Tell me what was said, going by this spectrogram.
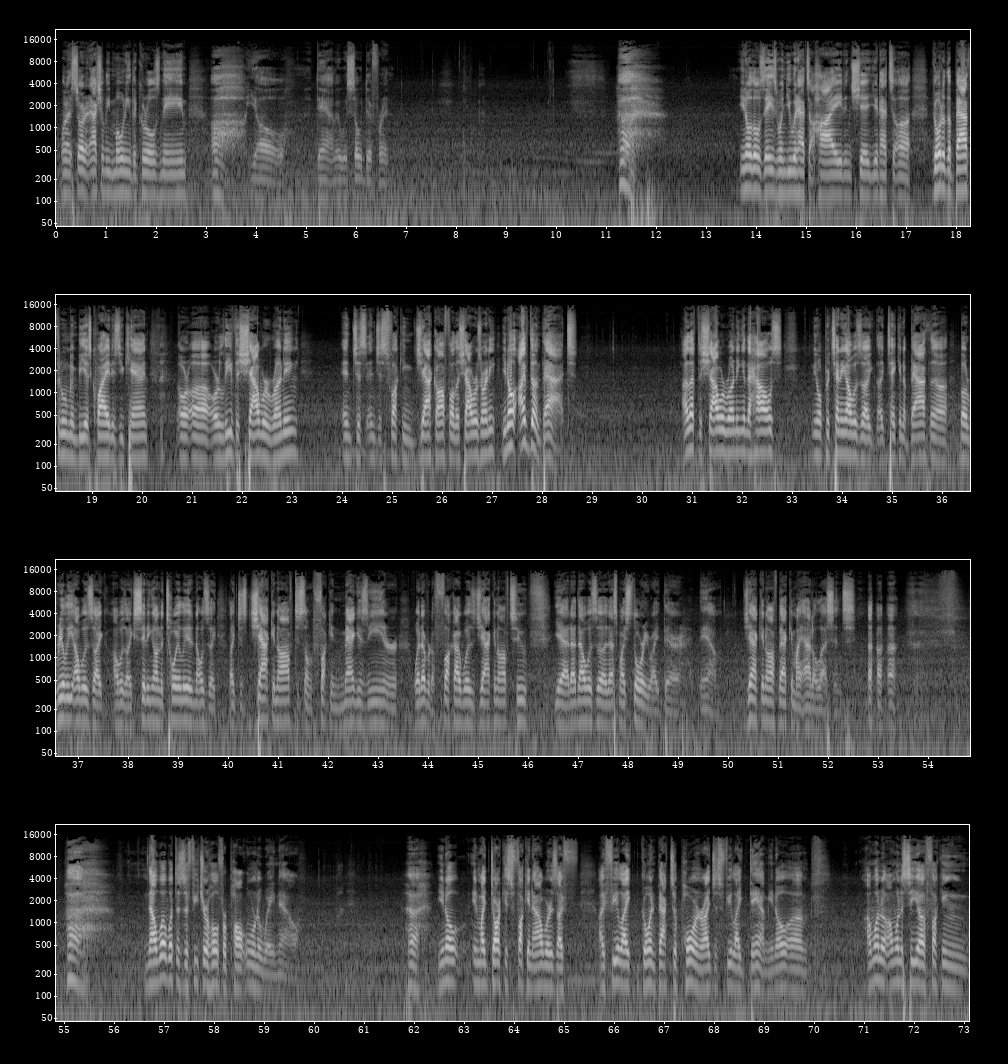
When I started actually moaning the girl's name. Oh, yo. Damn, it was so different. you know those days when you would have to hide and shit. You'd have to uh, go to the bathroom and be as quiet as you can, or uh, or leave the shower running, and just and just fucking jack off while the shower's running. You know I've done that. I left the shower running in the house, you know, pretending I was like like taking a bath, uh, but really I was like I was like sitting on the toilet and I was like like just jacking off to some fucking magazine or whatever the fuck I was jacking off to. Yeah, that that was uh, that's my story right there. Damn, jacking off back in my adolescence. now, what what does the future hold for Paul Ornaway now? you know, in my darkest fucking hours, I, I feel like going back to porn, or I just feel like, damn, you know, um, I want to, I want to see a fucking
